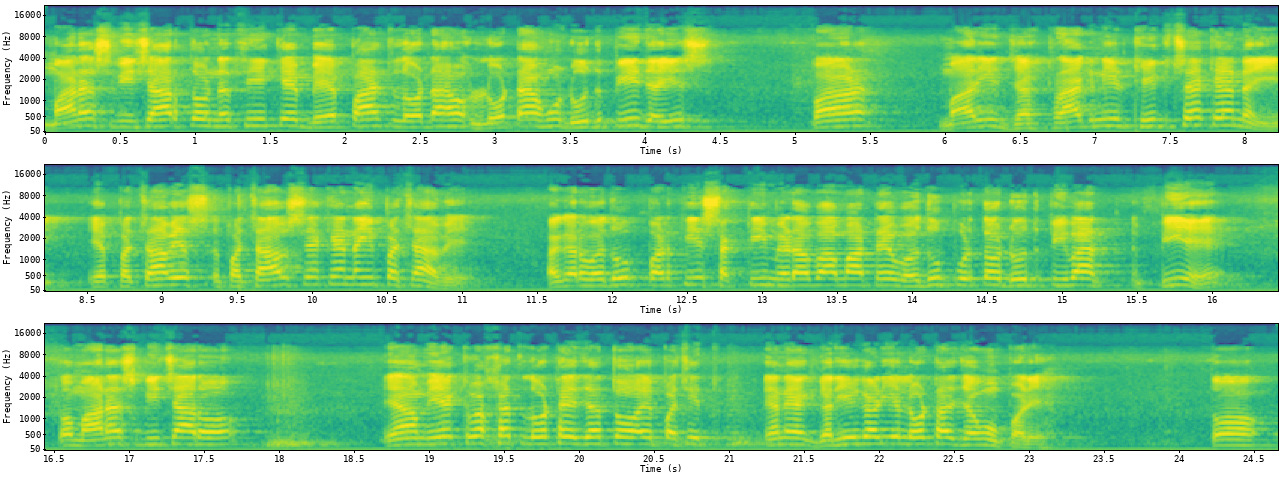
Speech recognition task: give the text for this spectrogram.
માણસ વિચારતો નથી કે બે પાંચ લોટા લોટા હું દૂધ પી જઈશ, પણ મારી જઠરાગ્નિ ઠીક છે કે નહીં? એ પચાવે પચાવશે કે નહીં પચાવે? અગર વધુ પડતી શક્તિ મેળવવા માટે વધુ પૂરતો દૂધ પીવા, પીએ, તો માણસ બિચારો આમ એક વખત લોટે જતો હોય પછી એને ઘડીએ ઘડીએ લોટા જવું પડે. તો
